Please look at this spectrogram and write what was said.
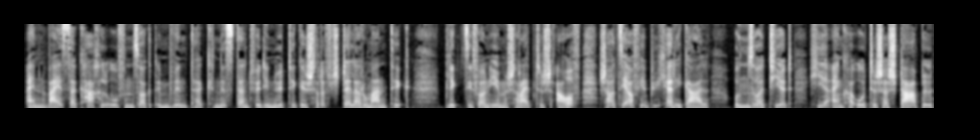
Ein weißer Kachelofen sorgt im Winter knisternd für die nötige Schriftstellerromantik. Blickt sie von ihrem Schreibtisch auf, schaut sie auf ihr Bücherregal. Unsortiert, hier ein chaotischer Stapel,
